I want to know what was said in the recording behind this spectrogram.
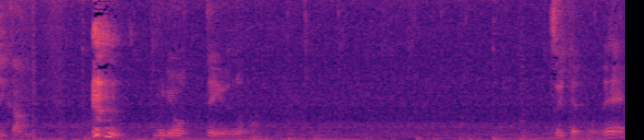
時間 無料っていうのがついてるので、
